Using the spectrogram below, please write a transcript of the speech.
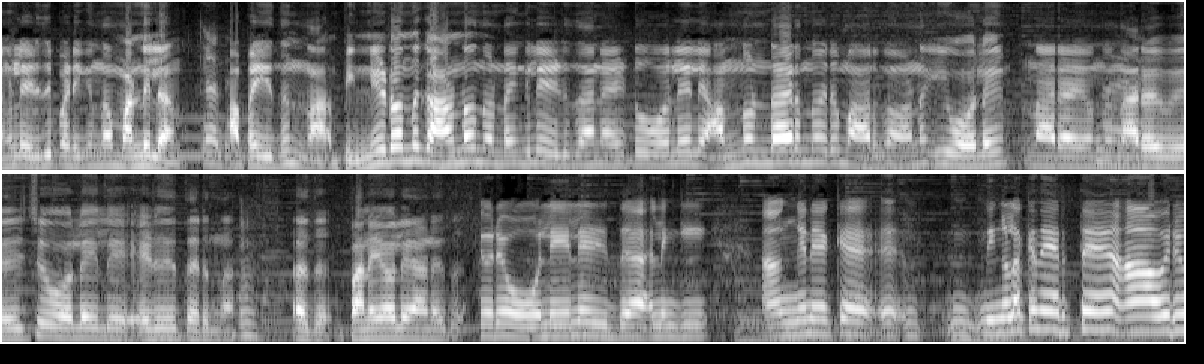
ഞങ്ങൾ എഴുതി പഠിക്കുന്ന മണ്ണിലാണ്. അപ്പൊ ഇത് പിന്നീടൊന്ന് കാണണമെന്നുണ്ടെങ്കിൽ എഴുതാനായിട്ട് ഓലയിൽ അന്നുണ്ടായിരുന്ന ഒരു മാർഗമാണ് ഈ ഓലയും നാരായണ നാരായം ഉപയോഗിച്ച് ഓലയിൽ എഴുതി തരുന്ന അത്. പനയോലയാണിത്. ഒരു ഓലയിൽ എഴുതുക അല്ലെങ്കിൽ അങ്ങനെയൊക്കെ നിങ്ങളൊക്കെ നേരത്തെ ആ ഒരു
